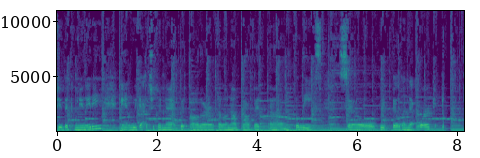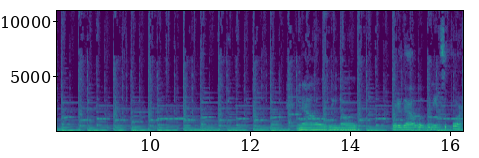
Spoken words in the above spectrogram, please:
to the community, and we got to connect with other fellow nonprofit um, colleagues. So we built a network. Now we know where to go, what we need support.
